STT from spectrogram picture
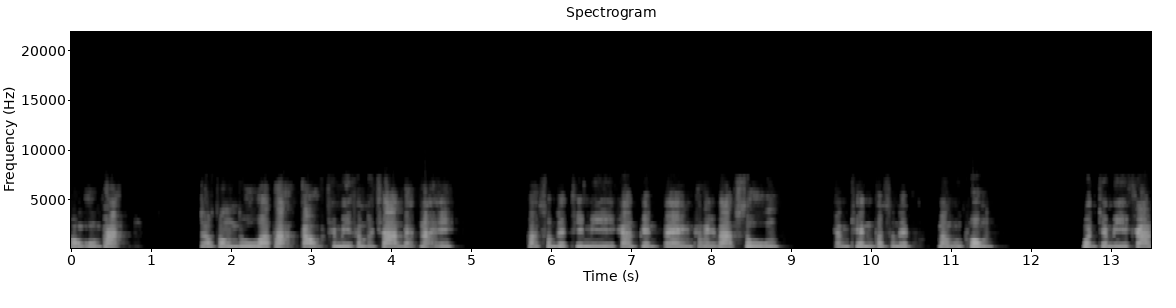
ขององค์พระ เราต้องดูว่าพระเก่าจะมีธรรมชาติแบบไหน พระสมเด็จที่มีการเปลี่ยนแปลงทางกายภาพสูง อย่างเช่น พระสมเด็จบางคุณพรหม ควรจะมีการ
